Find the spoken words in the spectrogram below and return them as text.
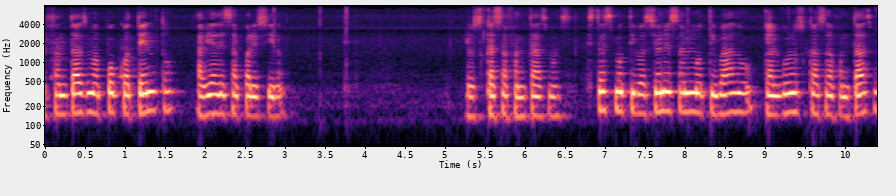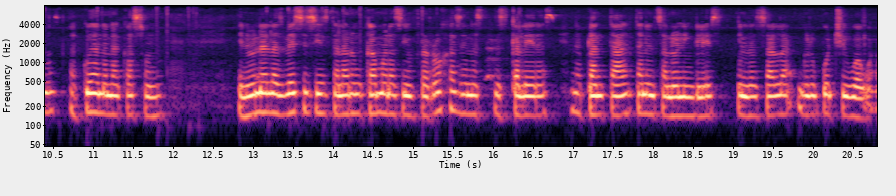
El fantasma poco atento había desaparecido. Los cazafantasmas. Estas motivaciones han motivado que algunos cazafantasmas acudan a la casona. En una de las veces se instalaron cámaras infrarrojas en las escaleras, en la planta alta en el salón inglés, en la sala Grupo Chihuahua.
